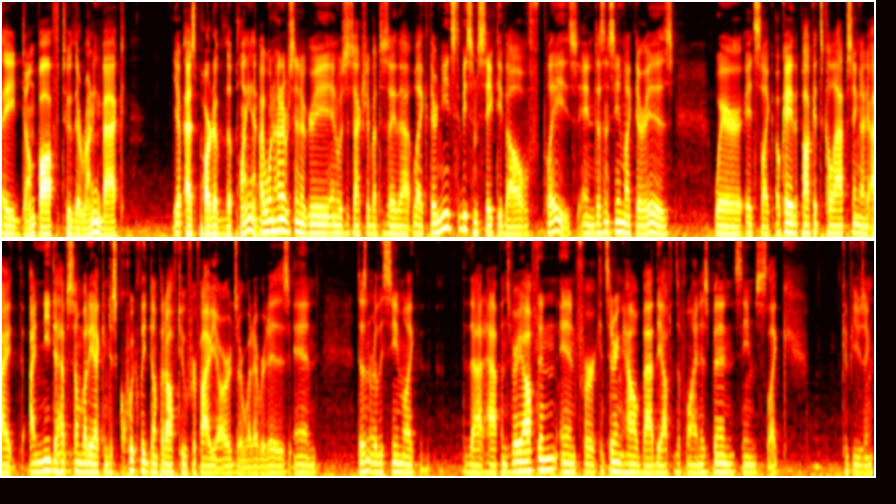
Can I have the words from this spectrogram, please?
a dump off to the running back Yep. as part of the plan. I 100% agree, and was just actually about to say that like there needs to be some safety valve plays, and it doesn't seem like there is. Where it's like, okay, the pocket's collapsing. I, I I need to have somebody I can just quickly dump it off to for five yards or whatever it is, and it doesn't really seem like that happens very often. And for considering how bad the offensive line has been, it seems like confusing.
